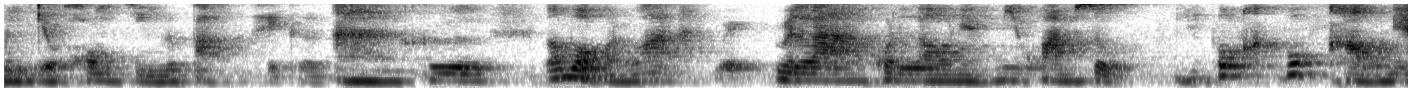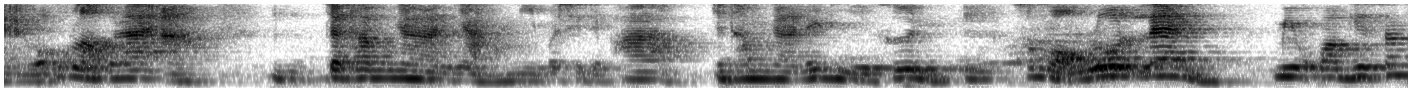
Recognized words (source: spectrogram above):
มันเกี่ยวข้องจริงหรือเปล่าไทเกอร์อ่าคือต้องบอกก่อนว่าเวเวลาคนเราเนี่ยมีความสุข พวกพวกเขาเนี่ยหรือว่าพวกเราก็ได้อะจะทำงานอย่างมีประสิทธิภาพ จะทำงานได้ดีขึ้น สมองโลดแล่น มีความคิดสร้าง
